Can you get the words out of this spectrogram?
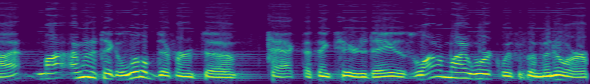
Uh, my, I'm going to take a little different uh, tact, I think, here today. Is a lot of my work with the manure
